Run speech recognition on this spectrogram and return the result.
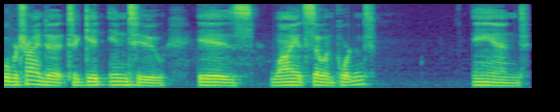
what we're trying to to get into is why it's so important, and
